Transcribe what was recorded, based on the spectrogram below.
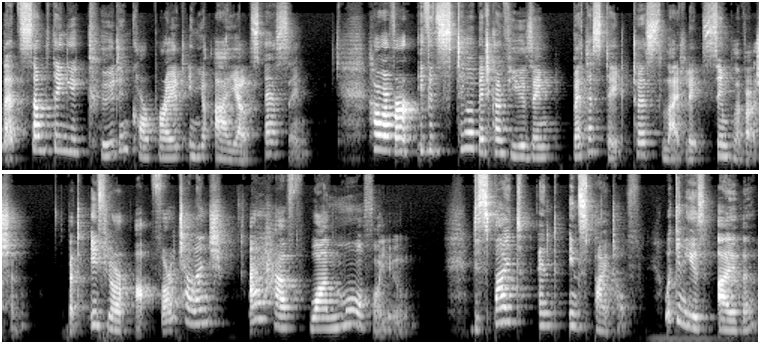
that's something you could incorporate in your IELTS essay. However, if it's still a bit confusing, better stick to a slightly simpler version. But if you're up for a challenge, I have one more for you. Despite and in spite of. We can use either,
